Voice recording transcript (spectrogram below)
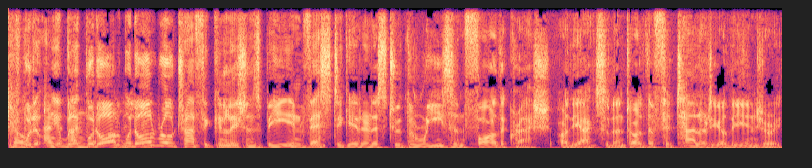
You know, would, it- and- like, would all would all road traffic collisions be investigated as to the reason for the crash or the accident or the fatality or the injury?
